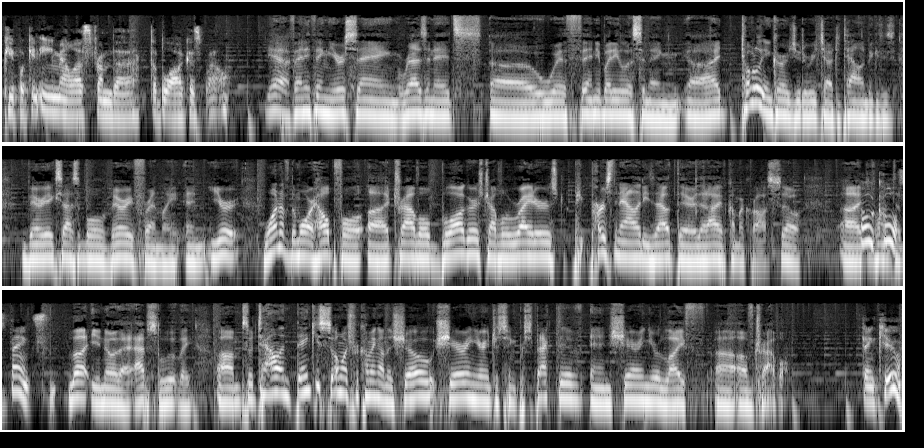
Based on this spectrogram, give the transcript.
people can email us from the, the blog as well. Yeah, if anything you're saying resonates uh, with anybody listening, uh, I totally encourage you to reach out to Talon because he's very accessible, very friendly, and you're one of the more helpful uh, travel bloggers, travel writers, personalities out there that I've come across. So uh, oh, cool. Thanks. Let you know that. Absolutely. Um, so, Talon, thank you so much for coming on the show, sharing your interesting perspective, and sharing your life uh, of travel. Thank you.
